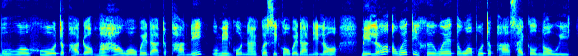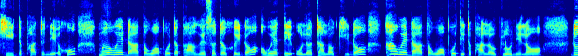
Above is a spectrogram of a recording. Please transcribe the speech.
ဘူဟူတဖာတော့မဟာဝဝဲတာတဖာနေဦးမင်းကိုနိုင်ကွက်စီကောဝဲတာနေလောမေလအဝဲတိခေဝဲတဝဖို့တဖာဆိုင်ကယ်နော်ဝီခီတဖာတနေအခုမဝဲတာတဝဖို့တဖာရေစတခေတော့အဝဲတိအိုလတာလော်ခီတော့ခဝဲတာတဝဖို့တိတဖာလောကလိုနေလောဒူ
